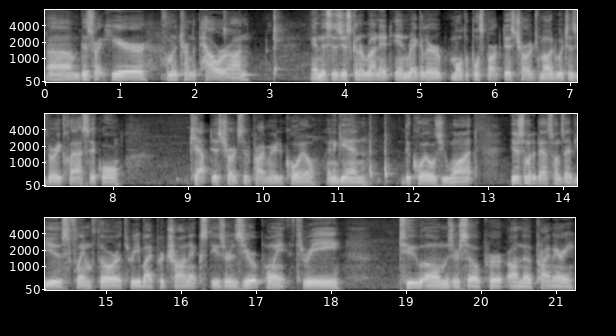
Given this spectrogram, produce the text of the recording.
Um, this right here, I'm going to turn the power on. And this is just going to run it in regular multiple spark discharge mode, which is very classical cap discharge to the primary to coil and again the coils you want. These are some of the best ones I've used. Flamethrower 3 by Pertronix these are 0.32 ohms or so per on the primary.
